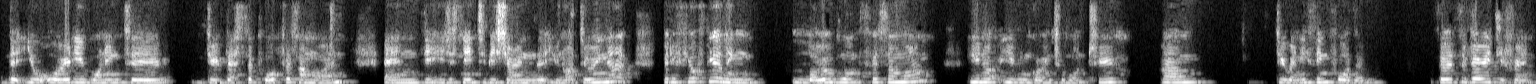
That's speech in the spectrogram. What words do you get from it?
that you're already wanting to do best support for someone and that you just need to be shown that you're not doing that. But if you're feeling low warmth for someone, you're not even going to want to um, do anything for them. So it's a very different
